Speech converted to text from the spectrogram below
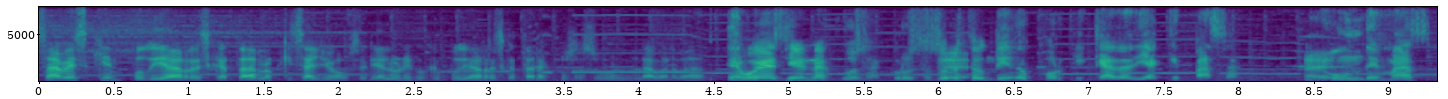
¿Sabes quién podía rescatarlo? Quizá yo, sería el único que pudiera rescatar a Cruz Azul, la verdad. Te voy a decir una cosa, Cruz Azul está hundido porque cada día que pasa lo hunde más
